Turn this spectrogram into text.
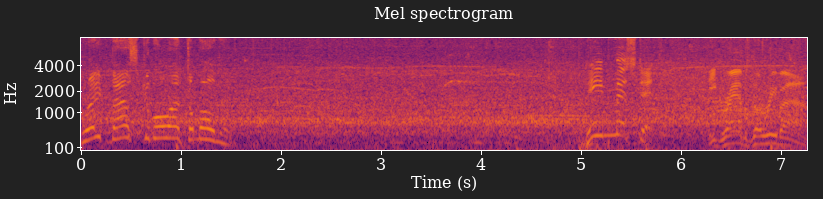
great basketball at the moment. He missed it. He grabs the rebound.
